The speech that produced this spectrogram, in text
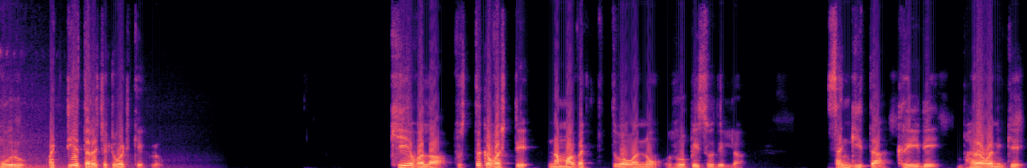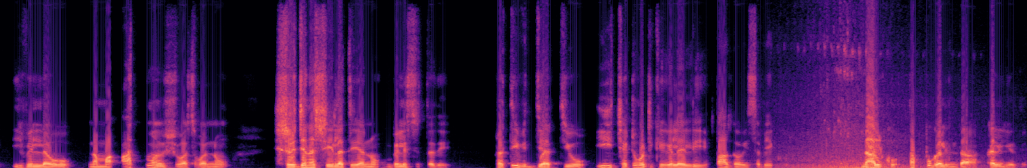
ಮೂರು, ಪಠ್ಯೇತರ ಚಟುವಟಿಕೆಗಳು. ಕೇವಲ ಪುಸ್ತಕವಷ್ಟೇ ನಮ್ಮ ವ್ಯಕ್ತಿತ್ವವನ್ನು ರೂಪಿಸುವುದಿಲ್ಲ. ಸಂಗೀತ, ಕ್ರೀಡೆ, ಬರವಣಿಗೆ ಇವೆಲ್ಲವೂ ನಮ್ಮ ಆತ್ಮವಿಶ್ವಾಸವನ್ನು, ಸೃಜನಶೀಲತೆಯನ್ನು ಬೆಳೆಸುತ್ತದೆ. ಪ್ರತಿ ವಿದ್ಯಾರ್ಥಿಯು ಈ ಚಟುವಟಿಕೆಗಳಲ್ಲಿ ಭಾಗವಹಿಸಬೇಕು. ನಾಲ್ಕು ತಪ್ಪುಗಳಿಂದ ಕಲಿಯುವುದು.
